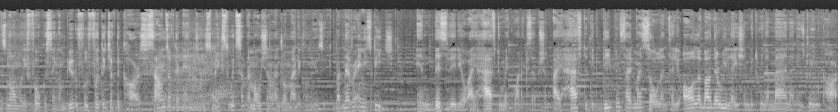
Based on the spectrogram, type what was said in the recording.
is normally focusing on beautiful footage of the cars, sounds of the engines mixed with some emotional and dramatical music, but never any speech. In this video, I have to make one exception. I have to dig deep inside my soul and tell you all about the relation between a man and his dream car.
